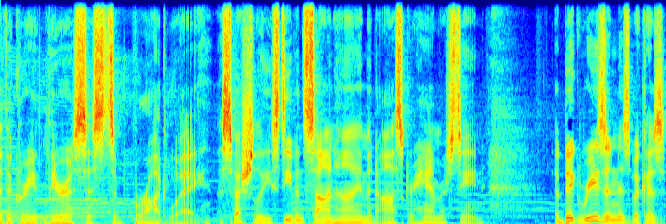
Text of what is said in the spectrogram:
Admire the great lyricists of Broadway, especially Stephen Sondheim and Oscar Hammerstein. A big reason is because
